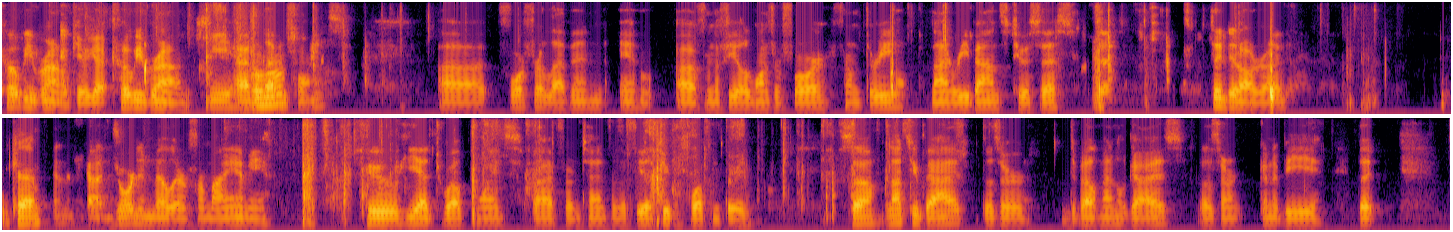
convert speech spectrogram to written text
Kobe Brown. Okay, we got Kobe Brown. He had 11 uh-huh. points uh, four for 11 and uh, from the field, one for four from three, nine rebounds, two assists. They did all right. Okay. And then you got Jordan Miller from Miami, who he had 12 points, 5 from 10 from the field, 2 for 4 from 3. So, not too bad. Those are developmental guys. Those aren't going to be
